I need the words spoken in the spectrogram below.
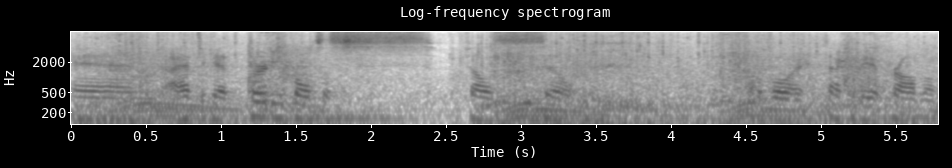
and I have to get 30 bolts of fel silk. Oh boy, that could be a problem.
